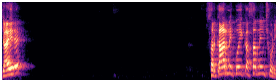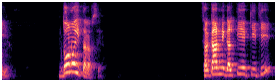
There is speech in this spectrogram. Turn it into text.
ज़ाहिर है सरकार ने कोई कसर नहीं छोड़ी है। दोनों ही तरफ़ से। सरकार ने गलती एक की थी,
